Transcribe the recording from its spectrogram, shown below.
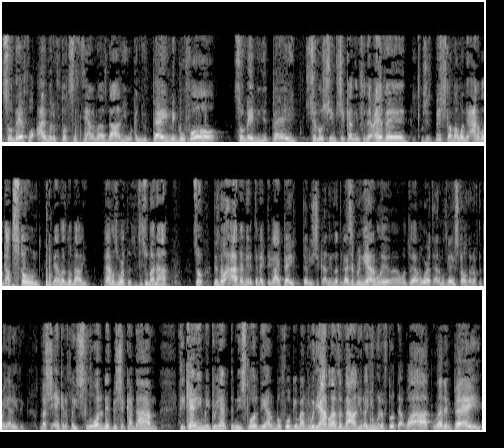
So therefore, I would have thought since the animal has value, and you pay migufo, so maybe you'd pay sheloshim shekalim for the eved, which is bishlama when the animal got stoned, the animal has no value. The animal's worthless. It's a subana. So there's no Havim in it to make the guy pay 30 shekalim. Let the guy say, bring the animal here. What's the animal worth? The animal's getting stoned. They don't have to pay anything. If he slaughtered it, b'shekadam, if he came, he preempted and he slaughtered the animal before Gemar, where the animal has a value. Now you would have thought that what? Let him pay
